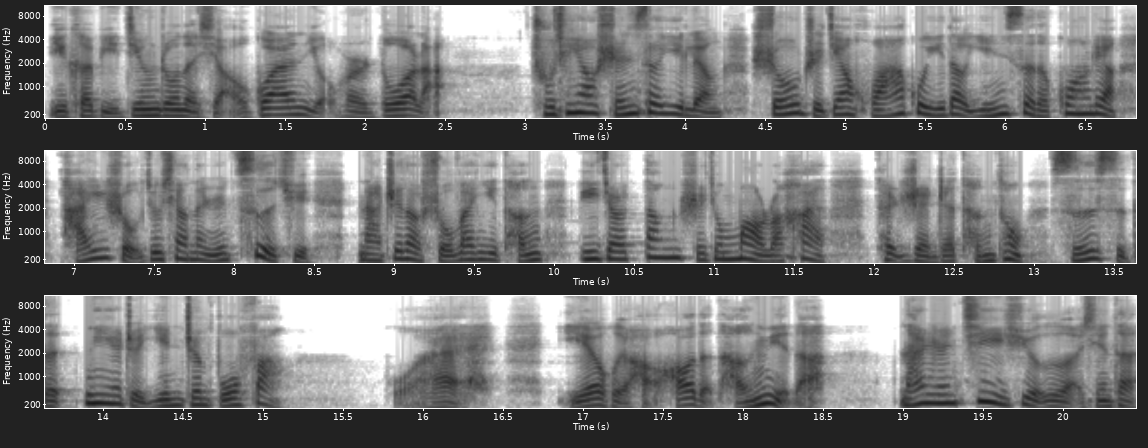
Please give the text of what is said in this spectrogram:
你可比京中的小官有味儿多了。楚清瑶神色一冷，手指间划过一道银色的光亮，抬手就向那人刺去。哪知道手腕一疼，鼻尖当时就冒了汗。他忍着疼痛，死死地捏着银针不放。乖，爷会好好的疼你的。男人继续恶心他，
